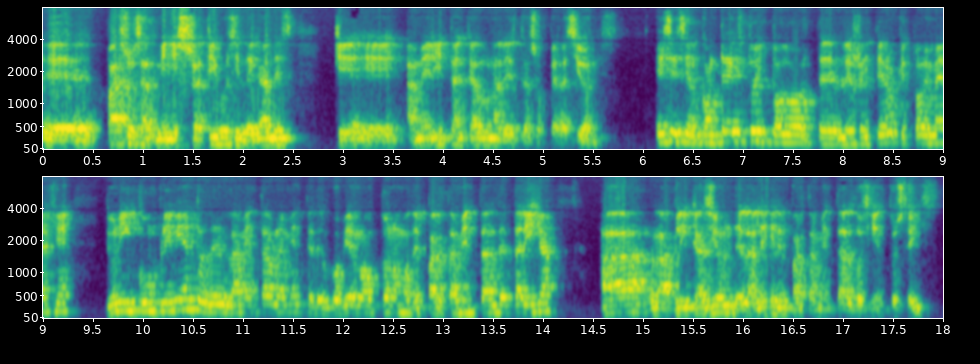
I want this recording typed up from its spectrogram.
eh, pasos administrativos y legales que eh, ameritan cada una de estas operaciones. Ese es el contexto y todo, les reitero que todo emerge de un incumplimiento de, lamentablemente del gobierno autónomo departamental de Tarija a la aplicación de la ley departamental 206.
